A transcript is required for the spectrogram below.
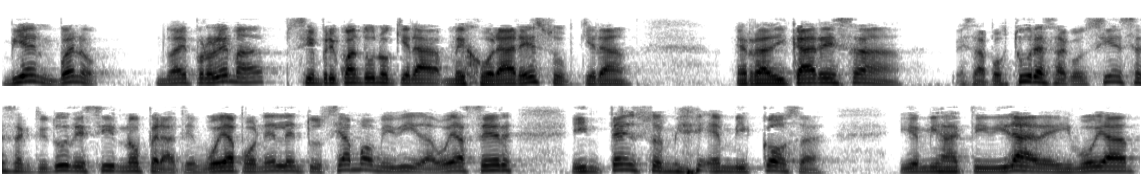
bien, bueno, no hay problema, siempre y cuando uno quiera mejorar eso, quiera erradicar esa, esa postura, esa conciencia, esa actitud, decir, no, espérate, voy a ponerle entusiasmo a mi vida, voy a ser intenso en, mis cosas y en mis actividades y voy a,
